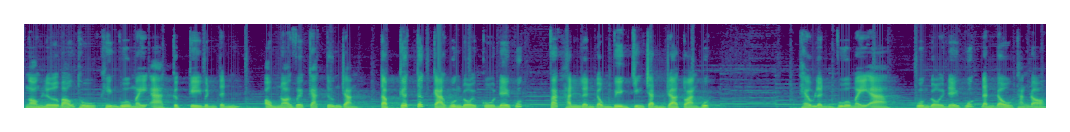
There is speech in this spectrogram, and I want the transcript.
Ngọn lửa báo thù khiến vua maya cực kỳ bình tĩnh, ông nói với các tướng rằng tập kết tất cả quân đội của đế quốc, phát hành lệnh động viên chiến tranh ra toàn quốc. Theo lệnh vua Maya quân đội đế quốc đánh đầu thắng đó,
